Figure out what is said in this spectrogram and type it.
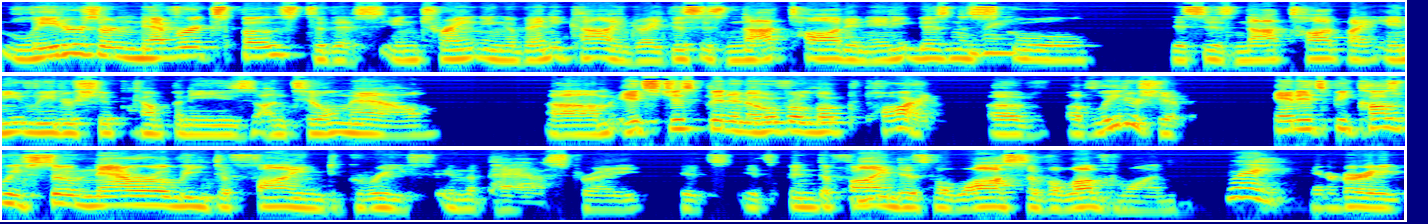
leaders are never exposed to this in training of any kind, right? This is not taught in any business right. school. This is not taught by any leadership companies until now. Um, it's just been an overlooked part of, of leadership. And it's because we've so narrowly defined grief in the past, right? It's it's been defined as the loss of a loved one. Right. And a very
